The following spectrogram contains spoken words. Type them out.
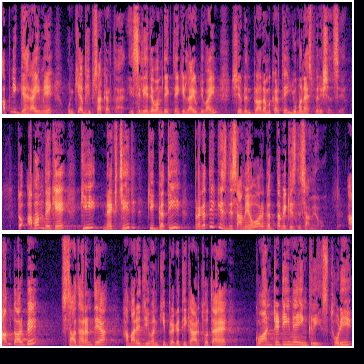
अपनी गहराई में उनकी अभिप्सा करता है। इसीलिए जब हम देखते हैं कि लाइव डिवाइन शेरविंद प्रारंभ करते हैं ह्यूमन एस्पिरेशन से। तो अब हम देखें कि नेक्स्ट चीज़ की गति, प्रगति किस दिशा में हो और गंतव्य किस दिशा में हो। आमतौर पे साधारणतया हमारे जीवन की प्रगति का अर्थ होता है क्वांटिटी में इंक्रीज थोड़ी,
